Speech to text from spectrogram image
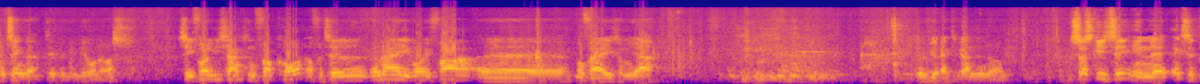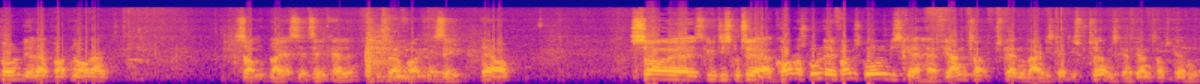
Jeg tænker, det vil eleverne også. Så I får lige chancen for kort at fortælle, hvem er I, hvor er I fra, øh, hvorfor er I som I er. Det vil vi rigtig gerne vide noget om. Så skal I se en uh, exit poll, vi har lavet på 8. årgang, som, når jeg siger tilkalde, vi sørger for, at I kan se deroppe. Så øh, skal vi diskutere kortere skoledag i folkeskolen. Vi skal have fjernet topskatten. Nej, vi skal diskutere, vi skal have fjernet topskatten.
